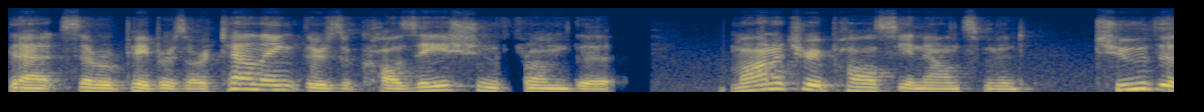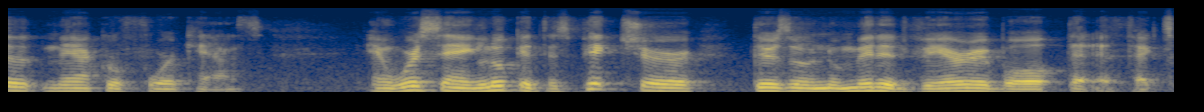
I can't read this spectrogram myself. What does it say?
that several papers are telling. There's a causation from the monetary policy announcement to the macro forecasts. And we're saying, look at this picture, there's an omitted variable that affects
